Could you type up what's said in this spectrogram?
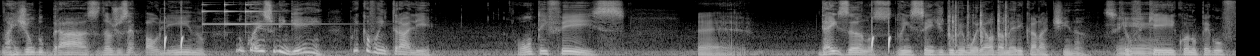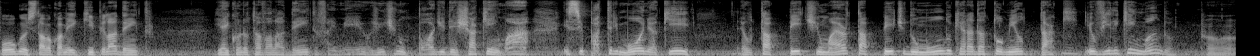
na região do Brás, da José Paulino. Não conheço ninguém. Por que, que eu vou entrar ali? Ontem fez é, 10 anos do incêndio do Memorial da América Latina. Sim. Que eu fiquei, quando pegou fogo, eu estava com a minha equipe lá dentro. E aí, quando eu estava lá dentro, eu falei: Meu, a gente não pode deixar queimar esse patrimônio aqui. É o tapete, o maior tapete do mundo, que era da Tomi Otaki. Eu vi ele queimando. Pô.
